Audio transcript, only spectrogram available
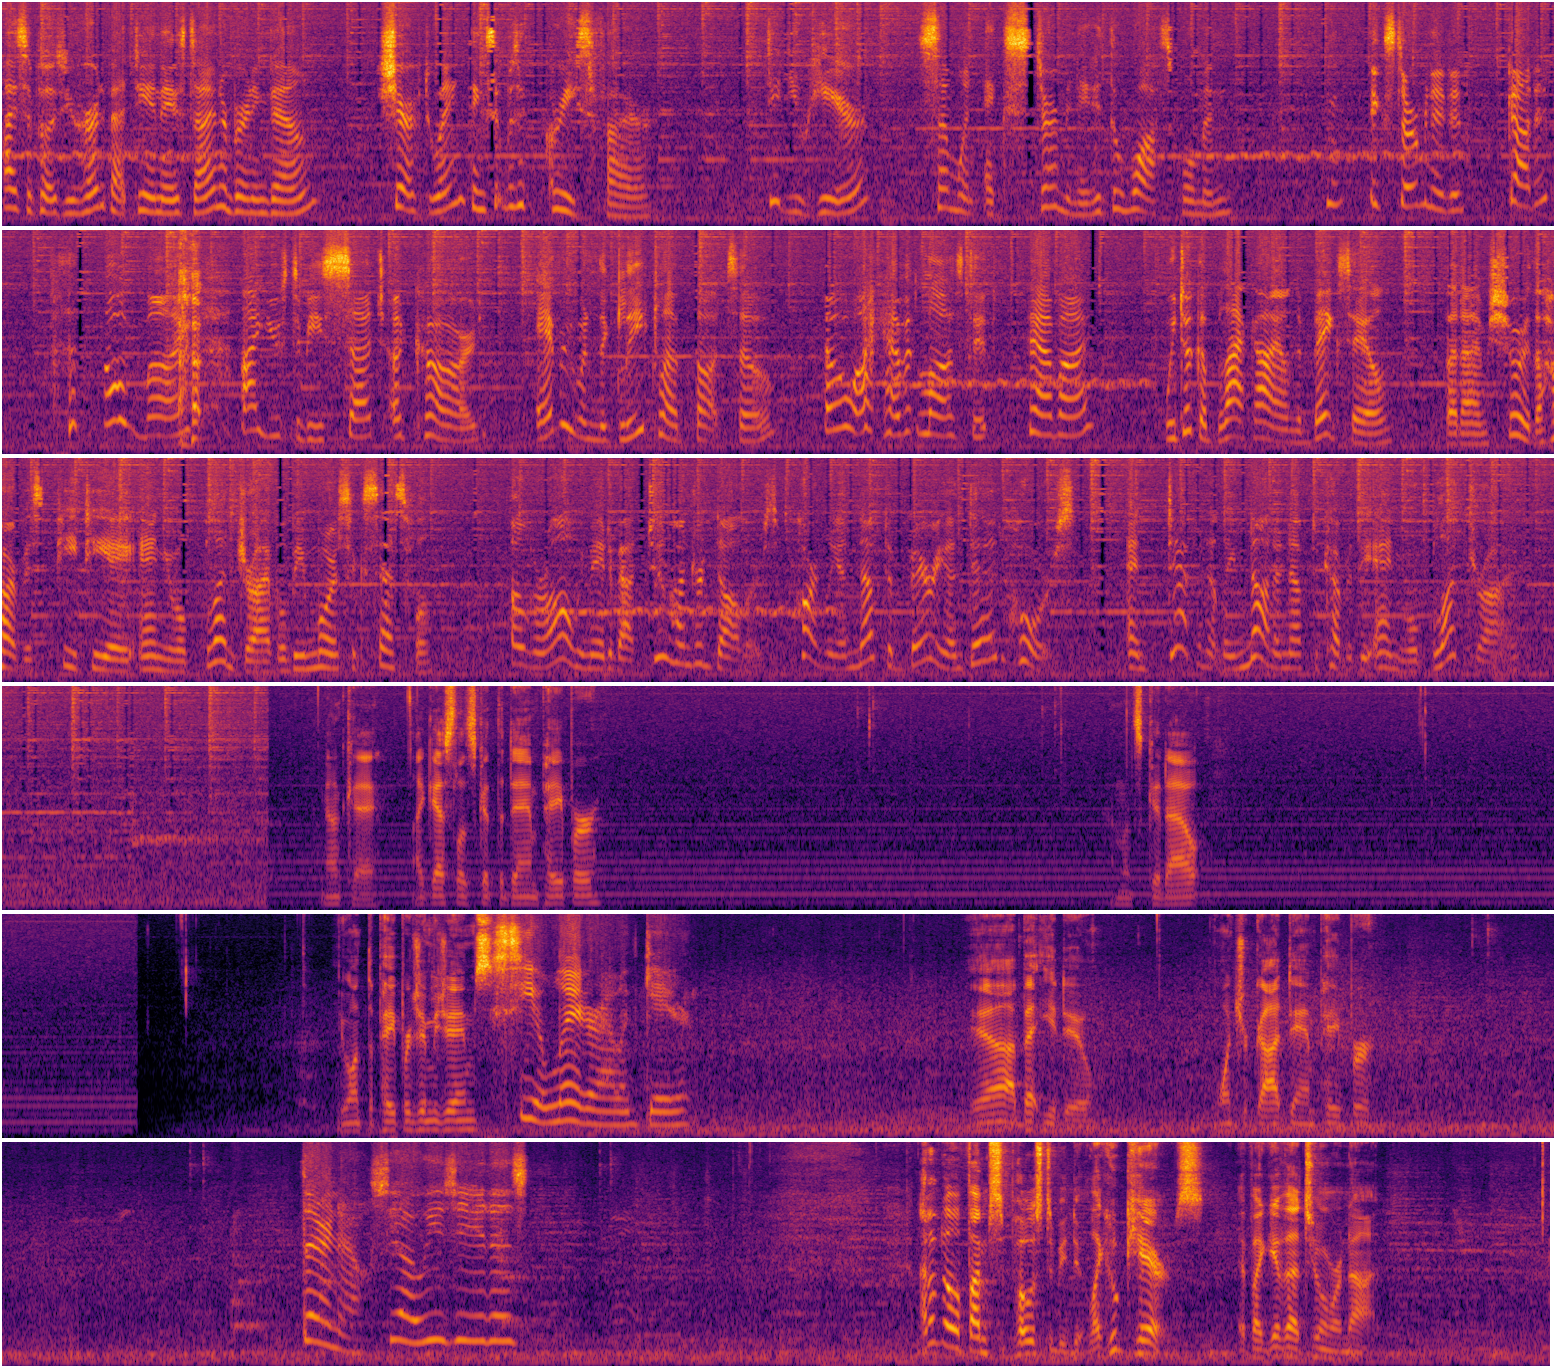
I suppose you heard about Edna's diner burning down? Sheriff Duane thinks it was a grease fire. Did you hear? Someone exterminated the wasp woman. Exterminated. Got it? oh my! I used to be such a card. Everyone in the Glee Club thought so. Oh, I haven't lost it, have I? We took a black eye on the bake sale, but I'm sure the Harvest PTA annual blood drive will be more successful. Overall, we made about $200, hardly enough to bury a dead horse, and definitely not enough to cover the annual blood drive. Okay, I guess let's get the damn paper. Let's get out. You want the paper, Jimmy James? See you later, alligator. Yeah, I bet you do. Want your goddamn paper? There now. See how easy it is? I don't know if I'm supposed to be doing... Like, who cares if I give that to him or not?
